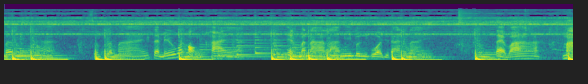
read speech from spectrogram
เลิศไหมอะสวนผลไม้แต่ไม่รู้ว่าของใครอะเห็นมานานแล้วมีบึงบัวอยู่ด้านใน แต่ว่าหมา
